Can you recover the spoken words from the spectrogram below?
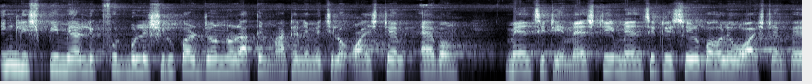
ইংলিশ প্রিমিয়ার লিগ ফুটবলের শিরোপার জন্য রাতে মাঠে নেমেছিল ওয়েস্ট হ্যাম এবং ম্যান সিটি। ম্যাচটি ম্যান সিটির শিরোপা হলে ওয়েস্ট হ্যামে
